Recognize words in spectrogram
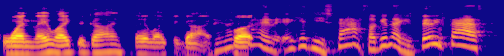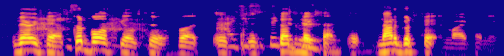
when they like a guy, they like a guy. Like but he's fast. I'll give him that. He's very fast. Very fast. Just, good ball skills too, but it doesn't make sense. It, not a good fit, in my opinion.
